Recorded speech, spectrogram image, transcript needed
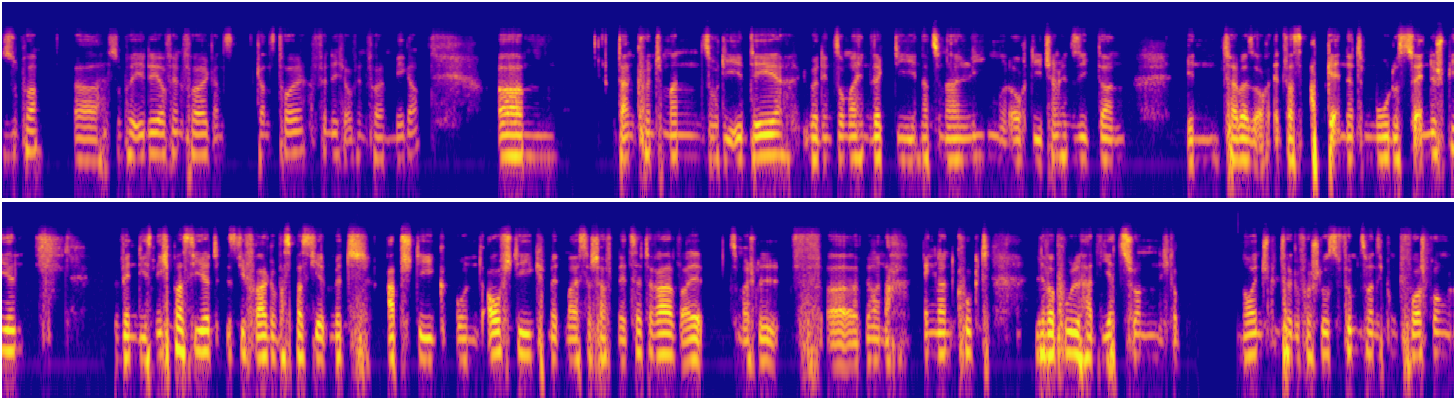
super. Äh, super Idee auf jeden Fall. Ganz, ganz toll, finde ich auf jeden Fall mega. Ähm, dann könnte man so die Idee über den Sommer hinweg die nationalen Ligen und auch die Champions League dann in teilweise auch etwas abgeändertem Modus zu Ende spielen. Wenn dies nicht passiert, ist die Frage, was passiert mit Abstieg und Aufstieg, mit Meisterschaften etc., weil zum Beispiel, äh, wenn man nach England guckt, Liverpool hat jetzt schon, ich glaube, neun Spieltage vor Schluss, 25 Punkte Vorsprung.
